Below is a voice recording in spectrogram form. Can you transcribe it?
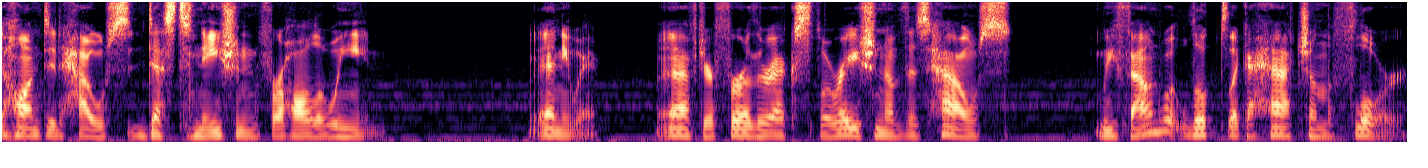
haunted house destination for Halloween. Anyway, after further exploration of this house, we found what looked like a hatch on the floor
